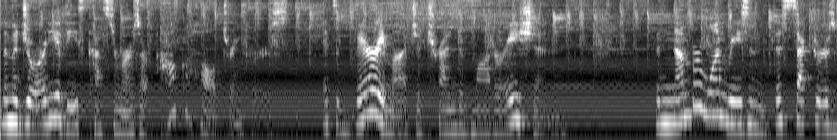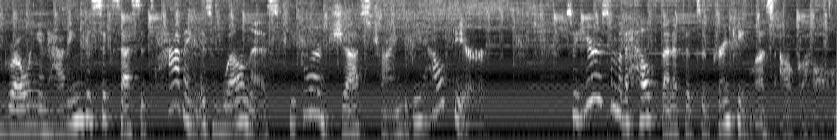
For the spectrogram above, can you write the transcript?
The majority of these customers are alcohol drinkers. It's very much a trend of moderation. The number one reason this sector is growing and having the success it's having is wellness. People are just trying to be healthier. So here are some of the health benefits of drinking less alcohol.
